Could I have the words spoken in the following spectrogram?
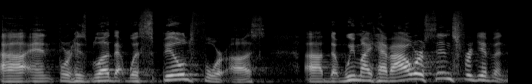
uh, and for his blood that was spilled for us, uh, that we might have our sins forgiven.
